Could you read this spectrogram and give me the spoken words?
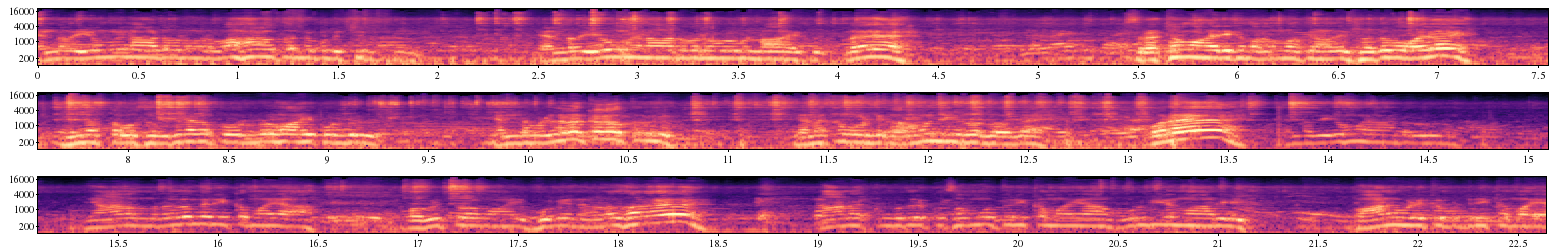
എന്റെ ദൈവനാടവനെ വിവാഹത്തന്നെ പിടിച്ചിരുത്തി. എന്റെ ദൈവനാടവനോട് ഉണ്ടായിട്ട്. അല്ലേ ശ്രദ്ധമായിരിക്കുന്ന കർമ്മത്തിനാണ് അതുപോലെ ഇന്നത്തെ ദിവസം ഇതിനകത്തോടുമായിക്കൊണ്ട് എന്റെ വെള്ളക്കകത്ത് എനക്ക് വേണ്ടി കർമ്മം ചെയ്തല്ലോ അല്ലേ ഒരേ എന്റെ ജ്ഞാനം നിറനിരിക്കമായ പവിത്രമായ ഭൂമി നടസാറേ നാണക്ക് മുതൽക്ക് സമൂഹത്തിരിക്കമായ പൂർവികന്മാര് പാനം വിളിക്കപ്പെട്ടിരിക്കമായ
